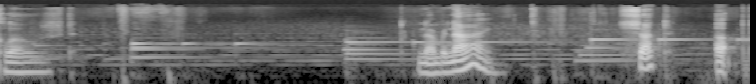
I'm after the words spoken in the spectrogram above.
closed. Number nine, shut up.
